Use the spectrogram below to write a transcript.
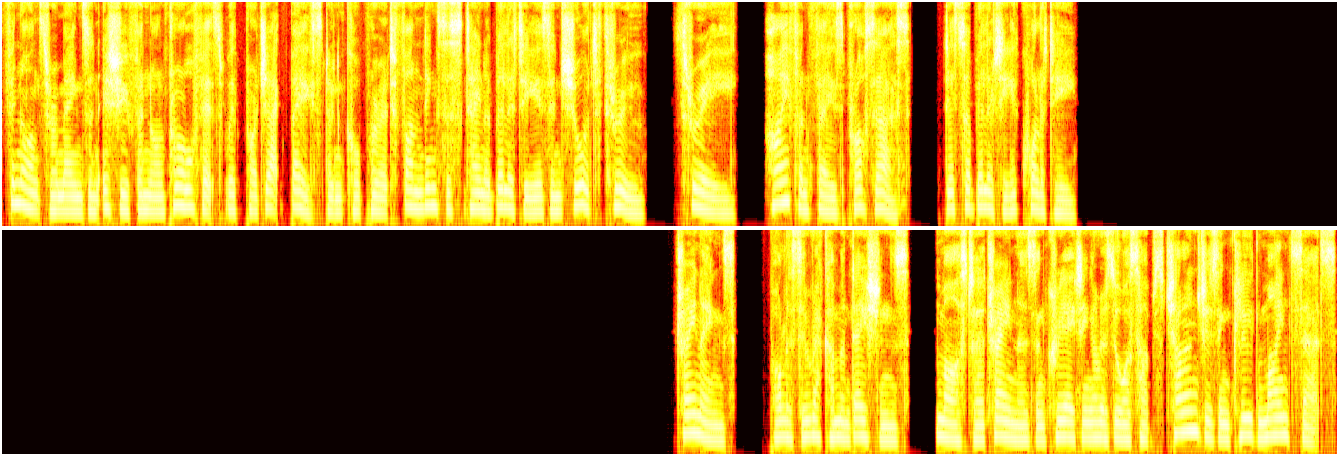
Finance remains an issue for non-profits with project-based and corporate funding sustainability is ensured through 3. Hyphen phase process, disability equality. Trainings, policy recommendations, master trainers and creating a resource hubs challenges include mindsets,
